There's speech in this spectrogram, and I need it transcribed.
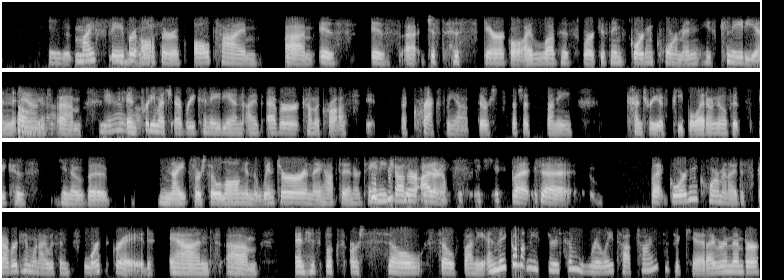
My favorite author of all time um is is uh, just hysterical. I love his work. His name's Gordon Korman. He's Canadian Oh, and yeah. um Yeah. and pretty much every Canadian I've ever come across it, uh, cracks me up. They're such a funny country of people. I don't know if it's because, you know, the nights are so long in the winter and they have to entertain each other. I don't know. But uh but Gordon Korman, I discovered him when I was in 4th grade and um and his books are so so funny and they got me through some really tough times as a kid. I remember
